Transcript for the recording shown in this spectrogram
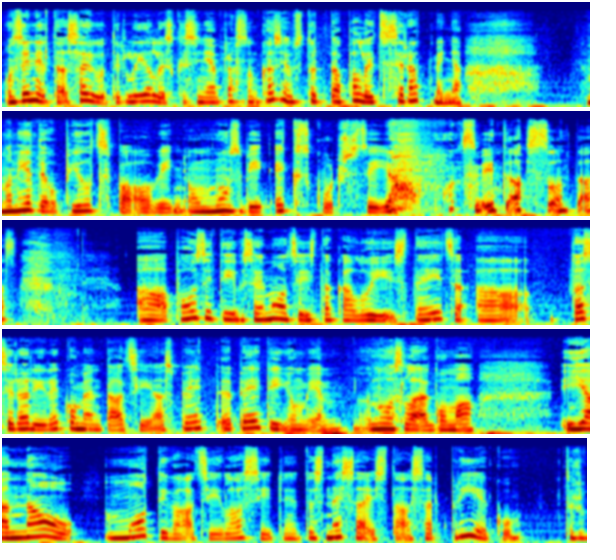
Un, ziniet, tā sajūta ir lieliska. Es viņiem prasu, kas jums tur tā palicis ir atmiņā. man iedeva pildspalviņu, un mums bija ekskursija, un mums bija tas un tas. Pozitīvas emocijas, tā kā Luīsa teica, tas ir arī rekomendācijās pēt, pētījumiem noslēgumā. Ja nav motivācija lasīt, ja tas nesaistās ar prieku, tur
